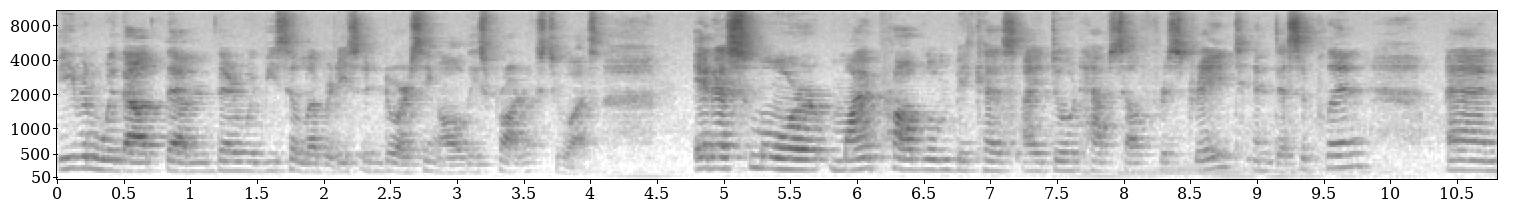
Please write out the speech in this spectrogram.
even without them, there would be celebrities endorsing all these products to us it is more my problem because I don't have self-restraint and discipline. And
